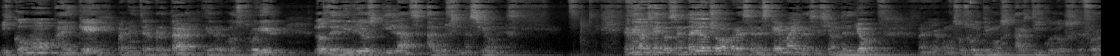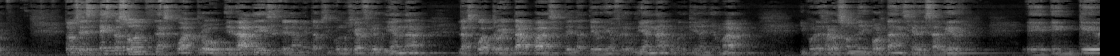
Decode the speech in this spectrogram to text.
y cómo hay que bueno, interpretar y reconstruir los delirios y las alucinaciones. En 1938 aparece el esquema y la sesión del yo, bueno, ya como sus últimos artículos de Freud. Entonces, estas son las cuatro edades de la metapsicología freudiana, las cuatro etapas de la teoría freudiana, como le quieran llamar, y por esa razón la importancia de saber eh, en qué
